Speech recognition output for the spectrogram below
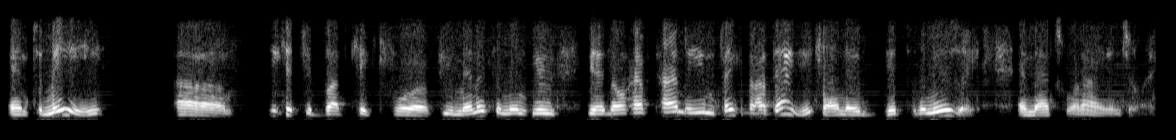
and to me, um, you get your butt kicked for a few minutes, and then you you don't have time to even think about that. You're trying to get to the music, and that's what I enjoy.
